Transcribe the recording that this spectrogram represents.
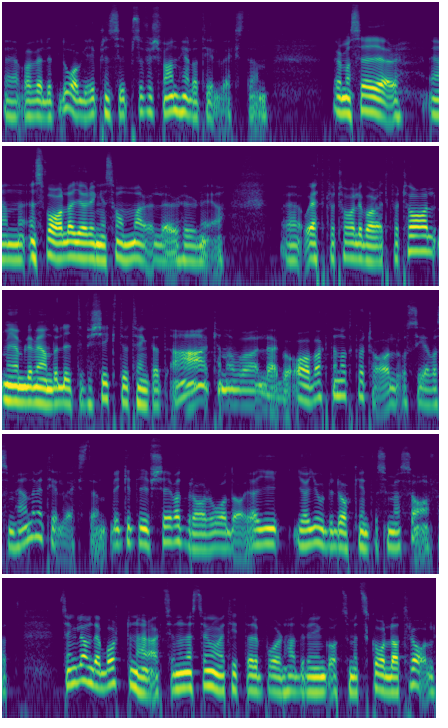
eh, var väldigt låg. I princip så försvann hela tillväxten. Vad är det man säger? En, en svala gör ingen sommar, eller hur det nu är. Eh, och ett kvartal är bara ett kvartal, men jag blev ändå lite försiktig och tänkte att ah, kan nog vara läge att avvakta något kvartal och se vad som händer med tillväxten. Vilket i och för sig var ett bra råd. Då. Jag, jag gjorde dock inte som jag sa. För att, sen glömde jag bort den här aktien och nästa gång jag tittade på den hade den gått som ett skållatroll.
